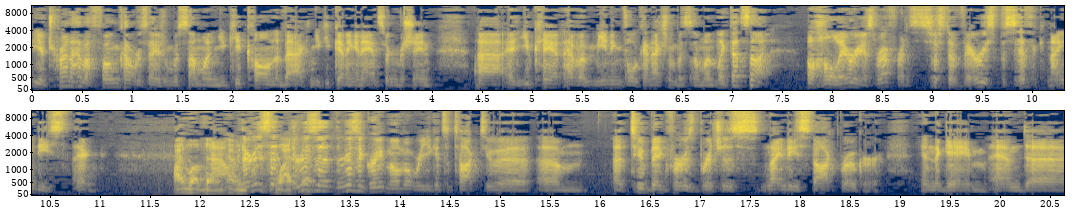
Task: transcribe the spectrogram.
You're trying to have a phone conversation with someone. You keep calling them back, and you keep getting an answering machine, uh, and you can't have a meaningful connection with someone. Like that's not a hilarious reference. It's just a very specific '90s thing. I love that. Having there is a, there flashbacks. a there is a great moment where you get to talk to a, um, too big for his britches '90s stockbroker in the game, and uh,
